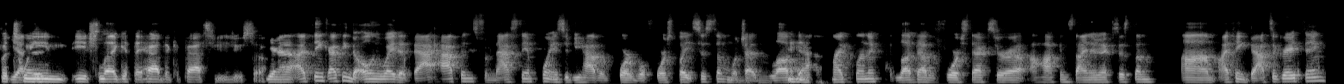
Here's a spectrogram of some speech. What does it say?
between yeah, each leg if they have the capacity to do so yeah i think i think the only way that that happens from that standpoint is if you have a portable force plate system which i'd love mm-hmm. to have in my clinic i'd love to have a ForceDecks or a, a Hawkin Dynamics system um, i think that's a great thing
